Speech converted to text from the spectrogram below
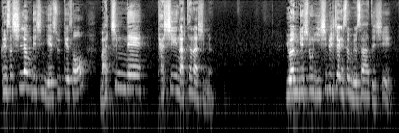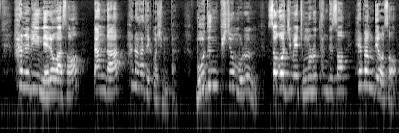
그래서 신랑 대신 예수께서 마침내 다시 나타나시면 요한계시록 21장에서 묘사하듯이 하늘이 내려와서 땅과 하나가 될 것입니다. 모든 피조물은 썩어짐의 종로로 탄 데서 해방되어서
